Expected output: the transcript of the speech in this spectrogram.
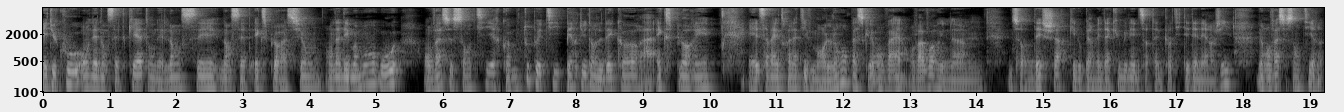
Et du coup, on est dans cette quête, on est lancé dans cette exploration. On a des moments où on va se sentir comme tout petit, perdu dans le décor, à explorer. Et ça va être relativement lent parce qu'on va, on va avoir une, euh, une sorte d'écharpe qui nous permet d'accumuler une certaine quantité d'énergie, mais on va se sentir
